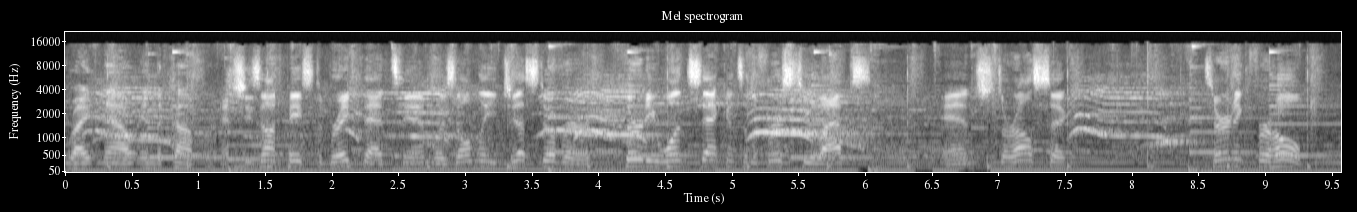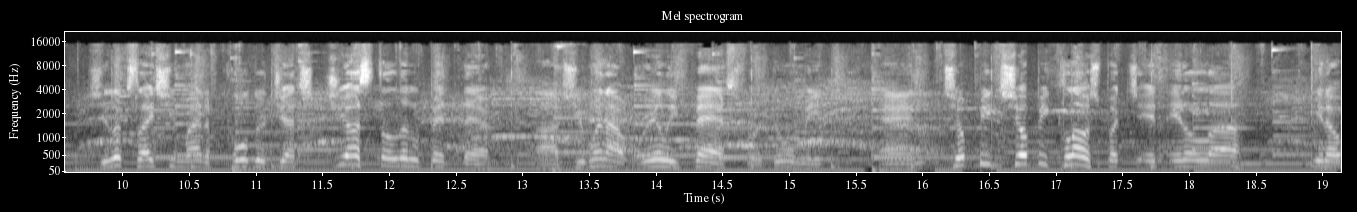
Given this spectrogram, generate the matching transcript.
right now in the conference. And she's on pace to break that, Tim. Was only just over 31 seconds in the first two laps. And Staralsik turning for home. She looks like she might have cooled her jets just a little bit there. Uh, she went out really fast for a dual meet, and she'll be she'll be close, but it, will uh, you know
